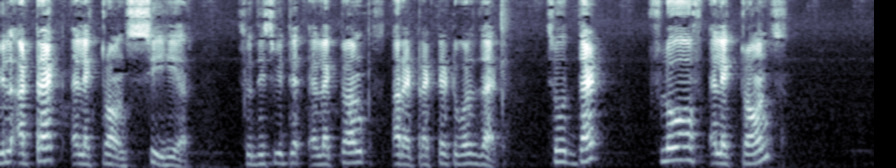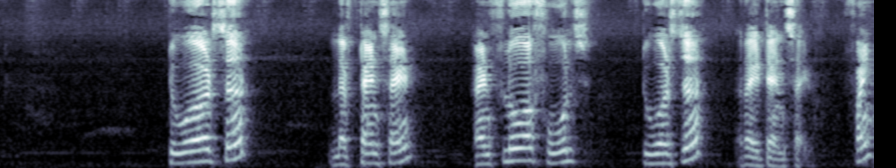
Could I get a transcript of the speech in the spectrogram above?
will attract electrons. See here. So this with electrons are attracted towards that. So that flow of electrons towards the left hand side and flow of holes towards the right hand side. Fine?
